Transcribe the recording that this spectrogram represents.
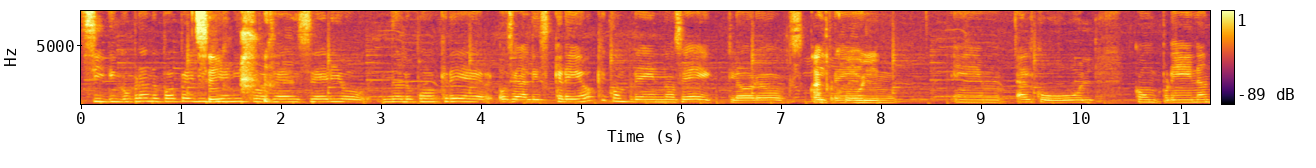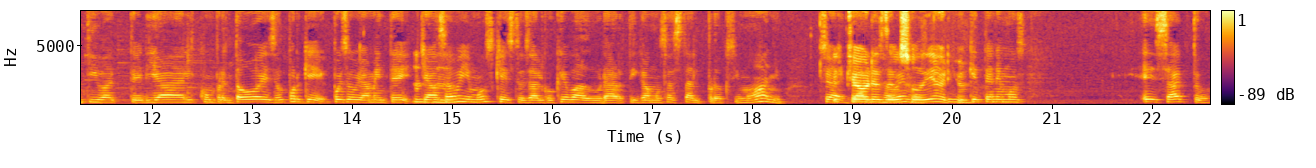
siguen comprando papel higiénico, o sea, en serio, no lo puedo creer. O sea, les creo que compren, no sé, Clorox, compren alcohol, em, alcohol compren antibacterial, compren todo eso, porque pues obviamente ya sabemos que esto es algo que va a durar, digamos, hasta el próximo año. O sea, y que ahora es de uso diario. Y que tenemos... Exacto.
